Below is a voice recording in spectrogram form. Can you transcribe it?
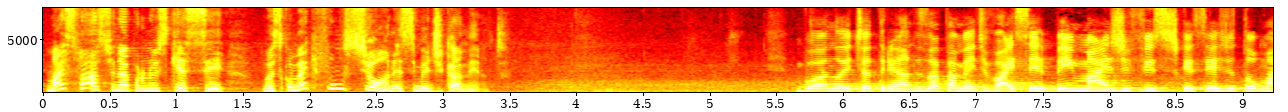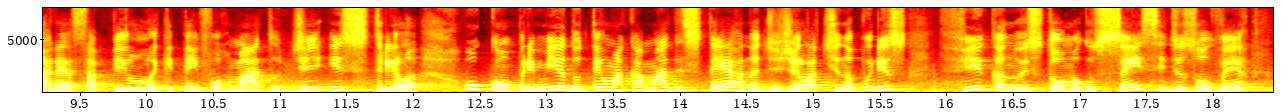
Mais fácil, né, para não esquecer. Mas como é que funciona esse medicamento? Boa noite, Adriana. Exatamente, vai ser bem mais difícil esquecer de tomar essa pílula que tem formato de estrela. O comprimido tem uma camada externa de gelatina, por isso fica no estômago sem se dissolver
